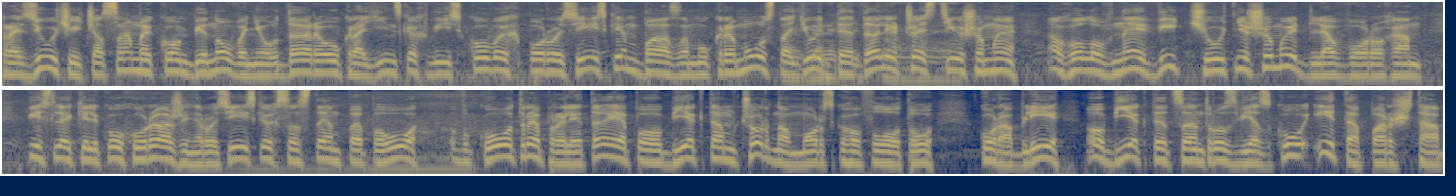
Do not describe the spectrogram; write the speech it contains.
Разючі часами комбіновані удари українських військових по російським базам у Криму стають дедалі частішими, а головне відчутнішими для ворога. Після кількох уражень російських систем ППО вкотре прилітає по об'єктам Чорноморського флоту, кораблі, об'єкти центру зв'язку і тепер штаб.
